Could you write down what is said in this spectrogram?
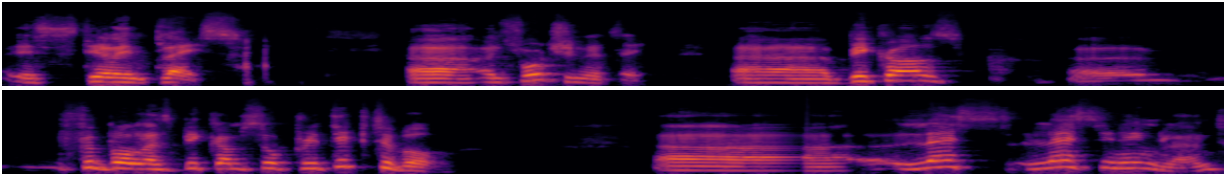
is still in place uh, unfortunately, uh, because uh, football has become so predictable. less, less in England,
